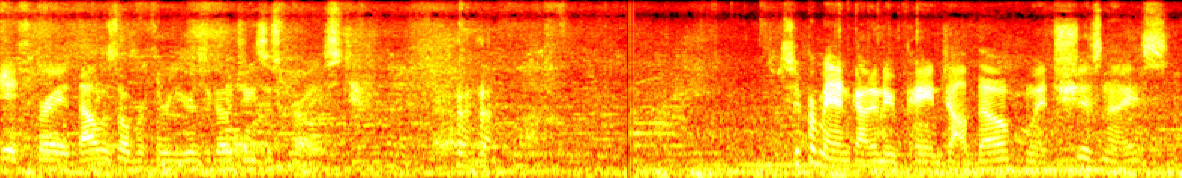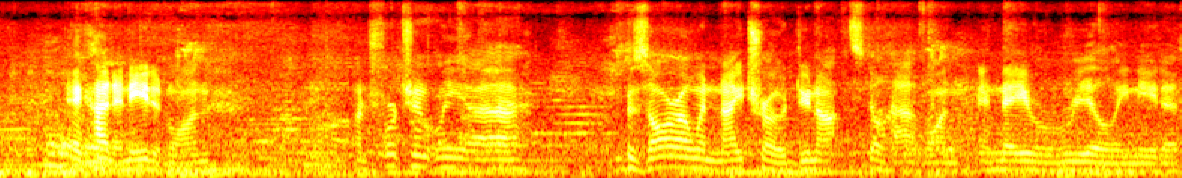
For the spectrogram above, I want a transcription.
eighth grade. That was over three years ago. Jesus Christ. Superman got a new paint job though, which is nice. It kind of needed one. Unfortunately, uh, Bizarro and Nitro do not still have one, and they really need it.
